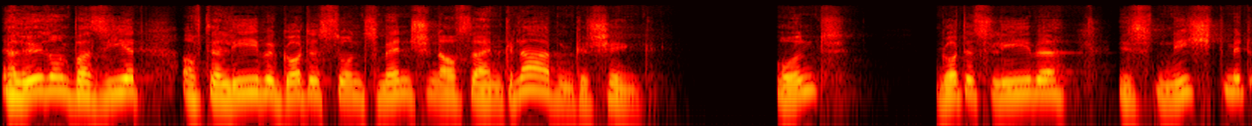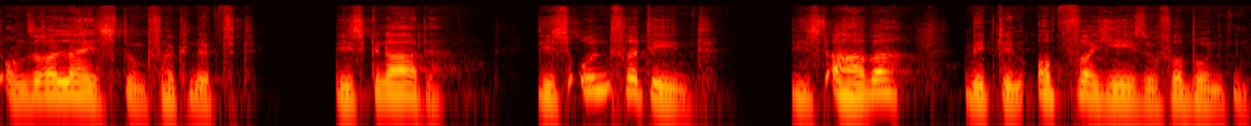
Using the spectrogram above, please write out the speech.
Erlösung basiert auf der Liebe Gottes zu uns Menschen, auf sein Gnadengeschenk. Und Gottes Liebe ist nicht mit unserer Leistung verknüpft. Sie ist Gnade. Sie ist unverdient. Sie ist aber mit dem Opfer Jesu verbunden.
